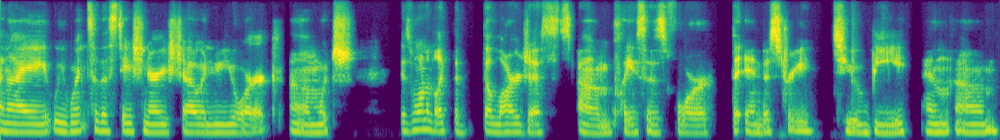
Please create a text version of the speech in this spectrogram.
And I we went to the stationery show in New York, um, which is one of like the, the largest um, places for the industry to be. And um,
